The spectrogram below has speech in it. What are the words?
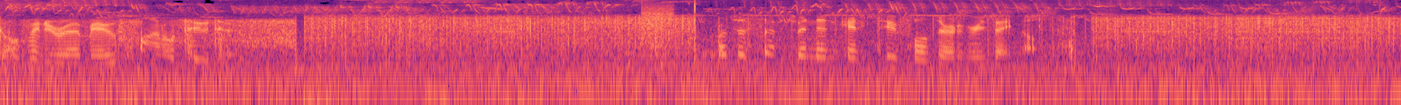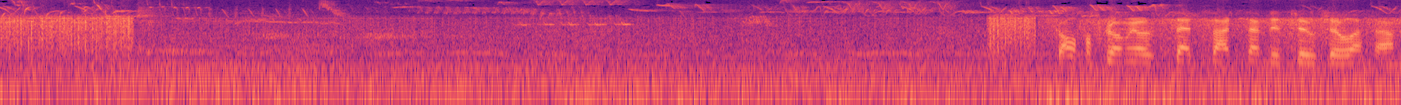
Golf India Romeo, final 22. Roger, surface wind indicating 240 degrees, 8 knots. Golf Oscar Romeo is dead side descended 2-2 left hand.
